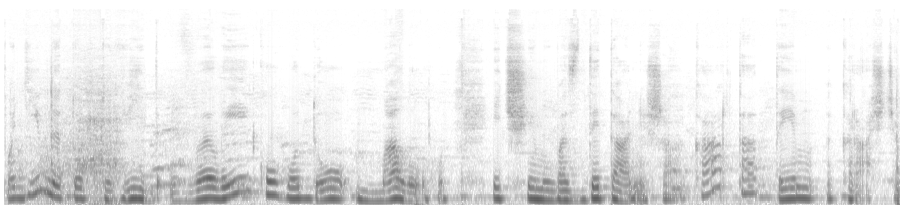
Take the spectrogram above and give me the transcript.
подібне. Тобто від великого до малого. І чим у вас детальніша карта, тим краще.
